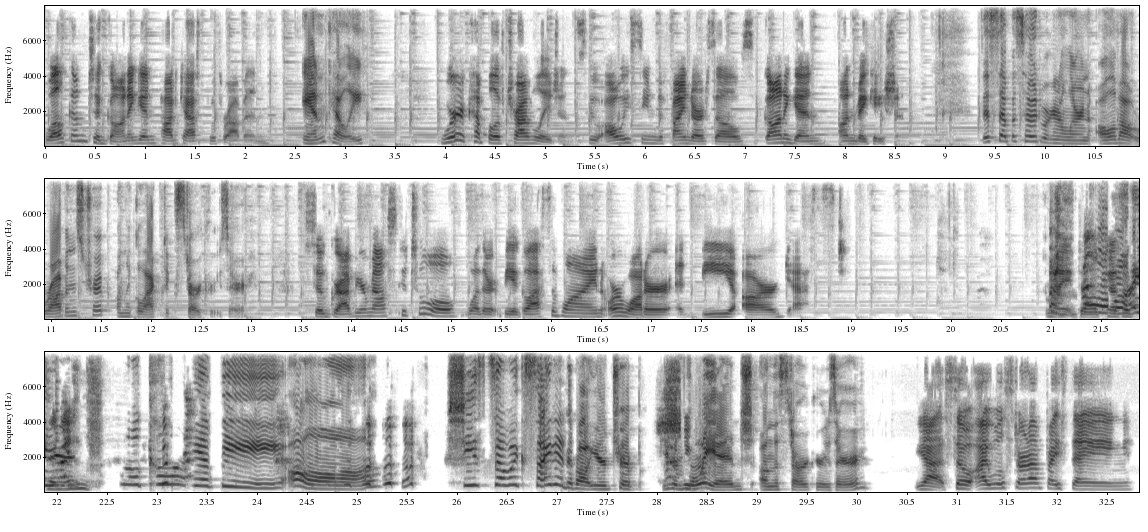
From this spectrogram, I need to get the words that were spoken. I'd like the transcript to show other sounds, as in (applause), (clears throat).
Welcome to Gone Again podcast with Robyn and Kelly. We're a couple of travel agents who always seem to find ourselves gone again on vacation. This episode, we're going to learn all about Robyn's trip on the Galactic Star Cruiser. So grab your Mouseketool, whether it be a glass of wine or water, and be our guest. My (laughs) oh, opinions. Oh, Calliope. Aw. (laughs) She's so excited about your trip, your voyage on the Star Cruiser. Yeah. So I will start off by saying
